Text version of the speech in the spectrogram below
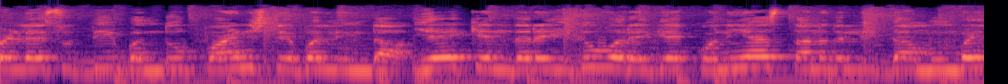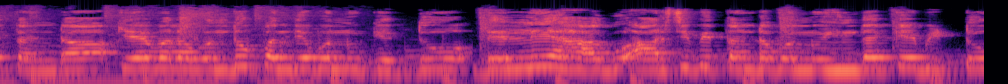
ಒಳ್ಳೆ ಸುದ್ದಿ ಬಂದು ಪಾಯಿಂಟ್ಸ್ ಟೇಬಲ್ನಿಂದ ಏಕೆಂದರೆ ಇದುವರೆಗೆ ಕೊನೆಯ ಸ್ಥಾನದಲ್ಲಿದ್ದ ಮುಂಬೈ ತಂಡ ಕೇವಲ ಒಂದು ಪಂದ್ಯವನ್ನು ಗೆದ್ದು, ಡೆಲ್ಲಿ ಹಾಗೂ ಆರ್ ಸಿ ತಂಡವನ್ನು ಹಿಂದಕ್ಕೆ ಬಿಟ್ಟು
